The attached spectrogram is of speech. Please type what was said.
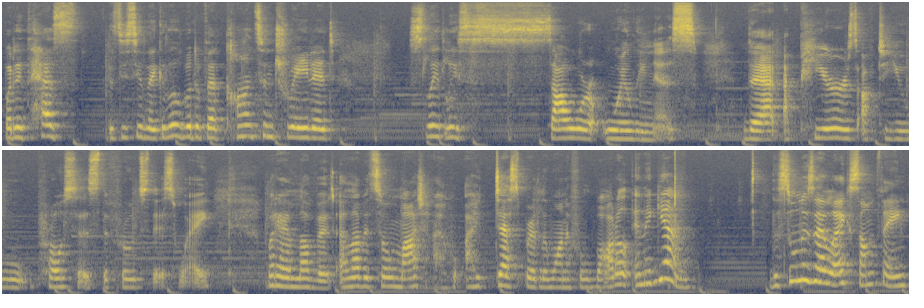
but it has, as you see, like a little bit of that concentrated, slightly sour oiliness that appears after you process the fruits this way. But I love it. I love it so much. I, I desperately want a full bottle. And again, the soon as I like something,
